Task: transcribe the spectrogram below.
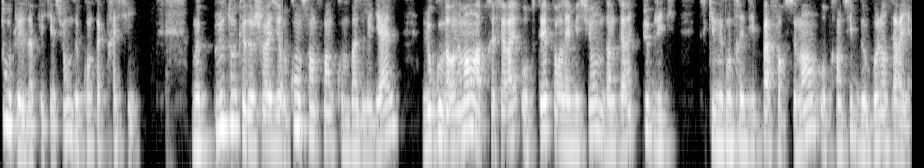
toutes les applications de contact tracing. Mais plutôt que de choisir le consentement comme base légale, le gouvernement a préféré opter pour la mission d'intérêt public, ce qui ne contredit pas forcément au principe de volontariat.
